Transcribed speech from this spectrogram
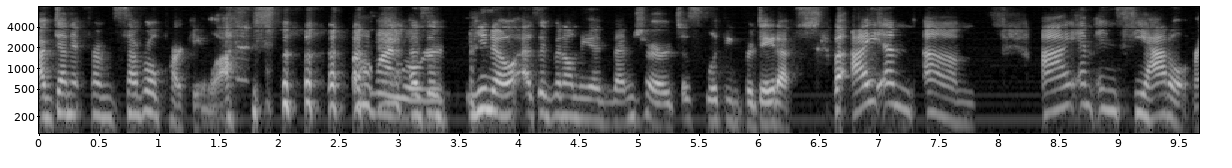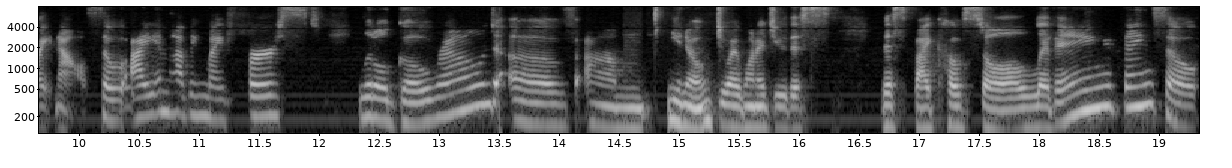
I've done it from several parking lots. oh my lord! as you know, as I've been on the adventure, just looking for data. But I am, um, I am in Seattle right now, so I am having my first little go round of, um, you know, do I want to do this this bi-coastal living thing? So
